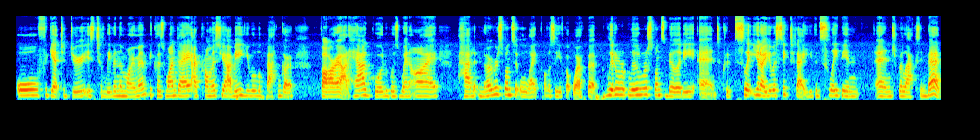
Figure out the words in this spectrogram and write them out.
all forget to do is to live in the moment because one day i promise you abbey you will look back and go far out. How good was when i had no responsibility like obviously you've got work but little little responsibility and could sleep you know you were sick today you could sleep in and relax in bed.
